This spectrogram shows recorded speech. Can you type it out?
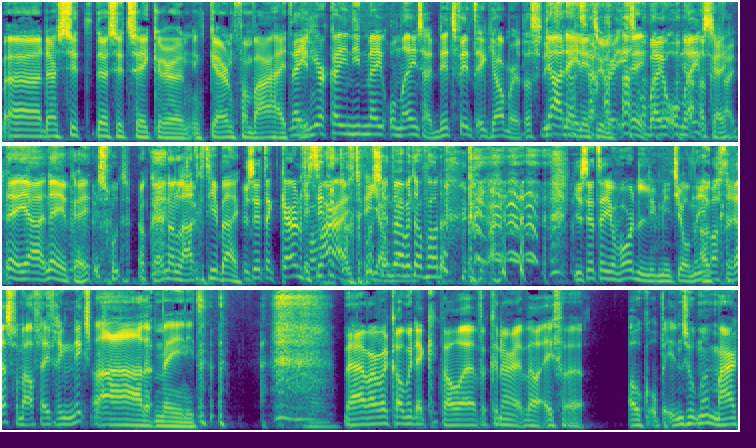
eh, daar, zit, daar zit zeker een, een kern van waarheid Nee, in. hier kan je niet mee oneens zijn. Dit vind ik jammer. Dat is niet ja, nee, natuurlijk. Nee. om mee Ja, oneens zijn. Nee, ja, nee, oké, is goed. Oké, dan laat ik het hierbij. Er zit een kern van Is dit waarheid die 80% in jouw waar we het over hadden? Je zit in je woordenlimiet, John. Je mag de rest van de aflevering niks Ah, dat meen je niet. Nou, maar we komen denk ik wel, eh, we kunnen er wel even ook op inzoomen. Maar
